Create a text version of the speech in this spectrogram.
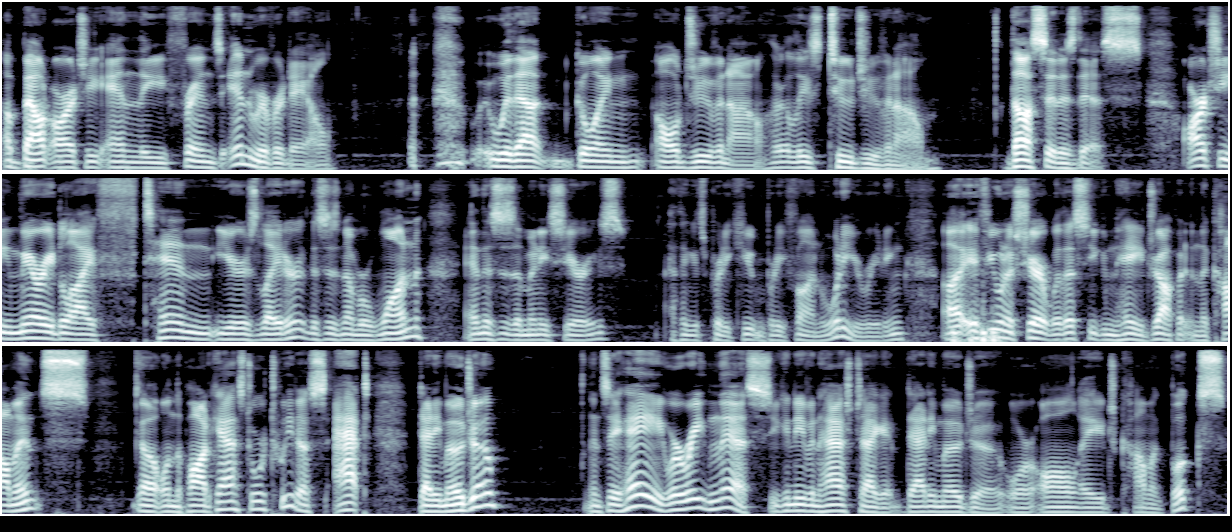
about Archie and the friends in Riverdale without going all juvenile, or at least too juvenile. Thus, it is this Archie Married Life 10 years later. This is number one, and this is a mini series. I think it's pretty cute and pretty fun. What are you reading? Uh, if you want to share it with us, you can, hey, drop it in the comments uh, on the podcast or tweet us at Daddy Mojo and say, hey, we're reading this. You can even hashtag it Daddy Mojo or All Age Comic Books,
